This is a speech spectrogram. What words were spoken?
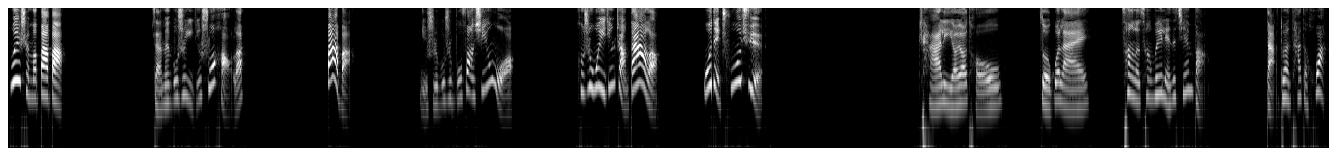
为什么，爸爸？咱们不是已经说好了？爸爸，你是不是不放心我？可是我已经长大了，我得出去。查理摇摇头，走过来，蹭了蹭威廉的肩膀，打断他的话。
